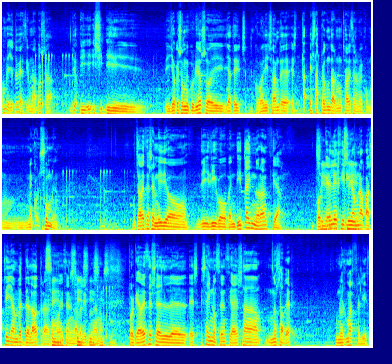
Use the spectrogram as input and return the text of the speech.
Hombre, yo te voy a decir una cosa. Yo, y, y si- y- y yo que soy muy curioso y ya te he dicho, como he dicho antes, esta- estas preguntas muchas veces me, me consumen. Muchas veces envidio y digo, bendita ignorancia. ¿Por Sí, qué elegiría sí. una pastilla en vez de la otra? Sí, como dicen en la película, ¿no? Porque a veces el- el- es- esa inocencia, esa no saber, uno es más feliz.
